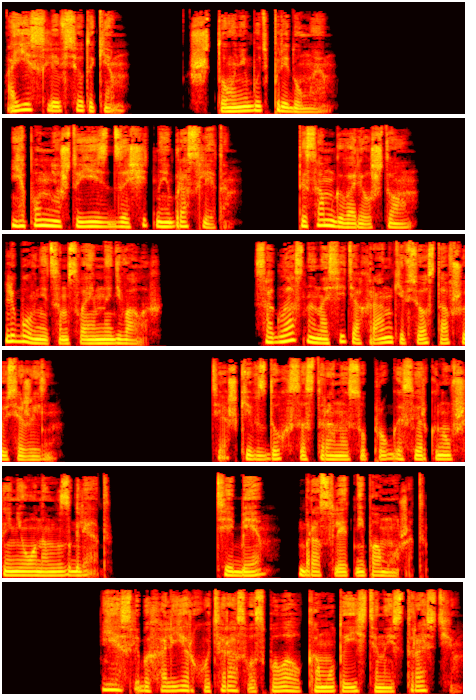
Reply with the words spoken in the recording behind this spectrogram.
А если все таки что-нибудь придумаем? Я помню, что есть защитные браслеты. Ты сам говорил, что любовницам своим надевал их. Согласна носить охранки всю оставшуюся жизнь. Тяжкий вздох со стороны супруга, сверкнувший неоном взгляд. Тебе браслет не поможет. Если бы Хольер хоть раз воспылал кому-то истинной страстью,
